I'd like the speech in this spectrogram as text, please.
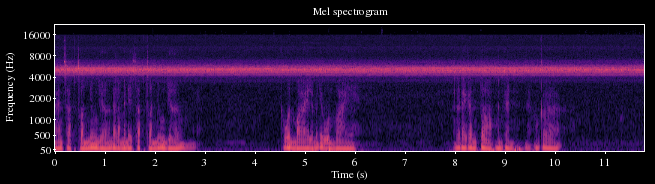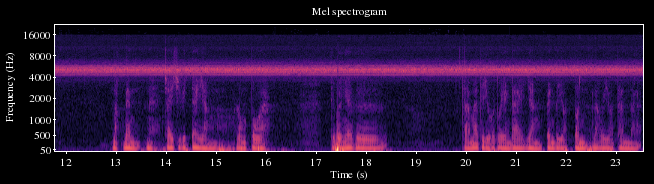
งานสับสนยุ่งเหยิงแต่เราไม่ได้สับสนยุ่งเหยิง เขาวุ่นวายเราไม่ได้วุ่นวายมันก็ได้คำตอบเหมือนกันนะมันก็ หนักแน่นนะใช้ชีวิตได้อย่างลงตัว ที่พูดอย่างนี้คือ สามารถจะอยู่กับตัวเองได้อย่างเป็นประโยชน์ตนและประโยชน์ท่านนั่นแหละ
